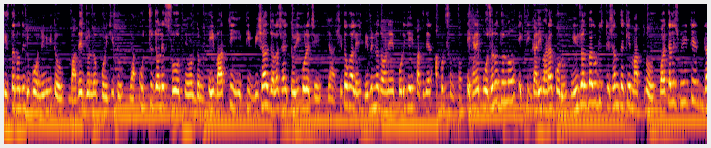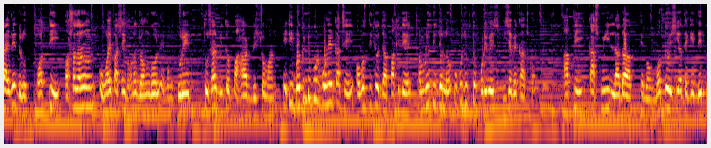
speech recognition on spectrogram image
তিস্তা নদীর উপর নির্মিত বাঁধের জন্য পরিচিত, যা উচ্চ জলের স্রোত নিয়ন্ত্রণ। এই বাঁধটি একটি বিশাল জলাশয় তৈরি করেছে, যা শীতকালে বিভিন্ন ধরনের পরিযায়ী পাখিদের আকর্ষণ করে। এখানে পৌঁছানোর জন্য একটি গাড়ি ভাড়া করুন। নিউ জলপাইগুড়ি স্টেশন থেকে মাত্র পঁয়তাল্লিশ মিনিটের ড্রাইভের দূরত্ব। পথটি অসাধারণ, উভয় পাশে ঘন জঙ্গল এবং দূরে তুষারবৃত পাহাড় দৃশ্যমান। এটি বৈকুণ্ঠপুর বনের কাছে অবস্থিত, যা পাখিদের সমৃদ্ধির জন্য উপযুক্ত পরিবেশ হিসেবে কাজ করে। আপনি কাশ্মীর, লাদাখ এবং মধ্য এশিয়া থেকে দীর্ঘ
